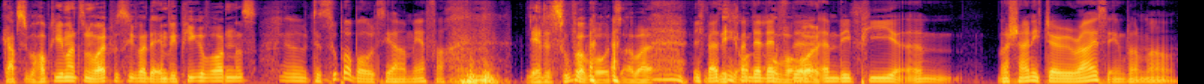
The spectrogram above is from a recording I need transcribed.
gab es überhaupt jemals einen Wide Receiver, der MVP geworden ist? Äh, des Super Bowls, ja, mehrfach. Ja, des Super Bowls, aber. ich weiß nicht, nicht wann der letzte overall. MVP, ähm, wahrscheinlich Jerry Rice irgendwann mal,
